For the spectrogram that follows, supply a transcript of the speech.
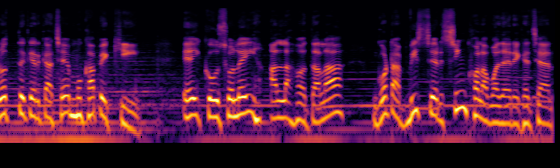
প্রত্যেকের কাছে মুখাপেক্ষী। এই কৌশলেই আল্লাহ তালা গোটা বিশ্বের শৃঙ্খলা বজায় রেখেছেন।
